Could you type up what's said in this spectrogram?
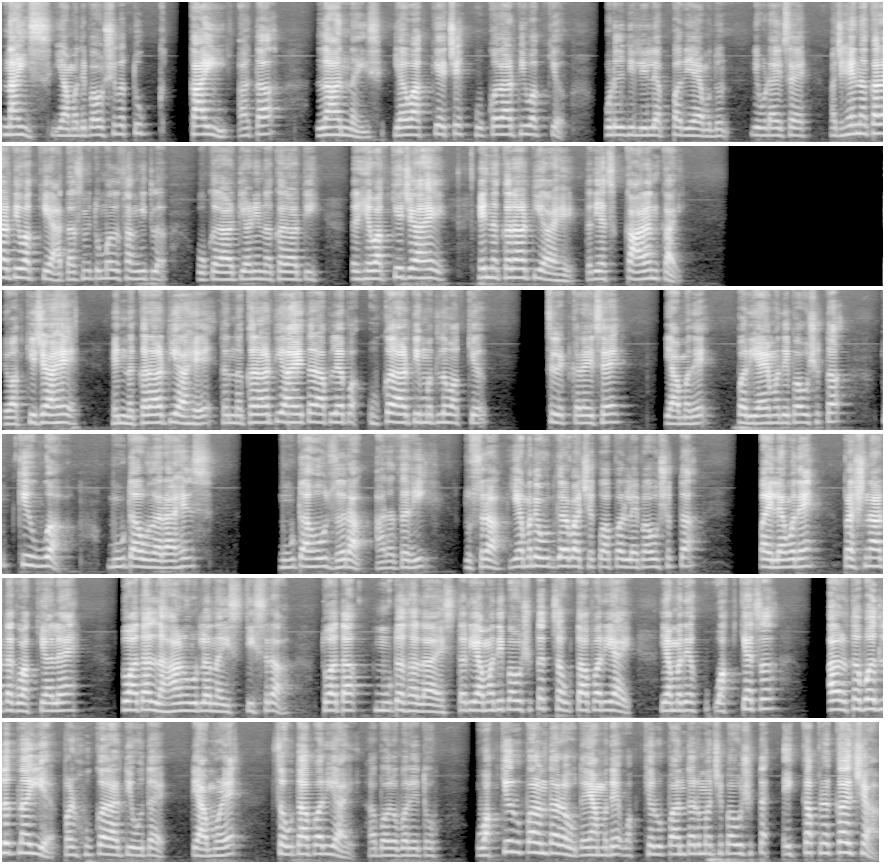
नाहीस. यामध्ये पाहू शकता तू काही. आता लहान नाहीस. या वाक्याचे हुकारार्थी वाक्य पुढे दिलेल्या पर्यायामधून निवडायचं आहे म्हणजे हे नकारार्थी वाक्य आहे. आताच मी तुम्हाला सांगितलं होकारार्थी आणि नकारार्थी. तर हे वाक्य जे आहे हे नकारार्थी आहे. तर याचं कारण काय? हे वाक्य जे आहे हे नकारार्थी आहे. तर नकारार्थी आहे तर आपल्या होकारार्थीमधलं वाक्य सिलेक्ट करायचं आहे यामध्ये पर्यायामध्ये पाहू शकता तू किंवा मोठा होणार आहेस? मोठा हो जरा. आता तरी दुसरा. यामध्ये उद्गारवाचक वापरलंय पाहू शकता. पहिल्यामध्ये प्रश्नार्थक वाक्य आलंय. तू आता लहान उरला नाहीस. तिसरा तू आता मोठा झाला आहेस. तर यामध्ये पाहू शकता चौथा पर्याय. यामध्ये वाक्याचं अर्थ बदलत नाहीये पण हुकारार्थी होत आहे. त्यामुळे चौथा पर्याय हा बरोबर येतो. वाक्य रूपांतर होतं. यामध्ये वाक्य रूपांतर म्हणजे पाहू शकता एका प्रकारच्या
